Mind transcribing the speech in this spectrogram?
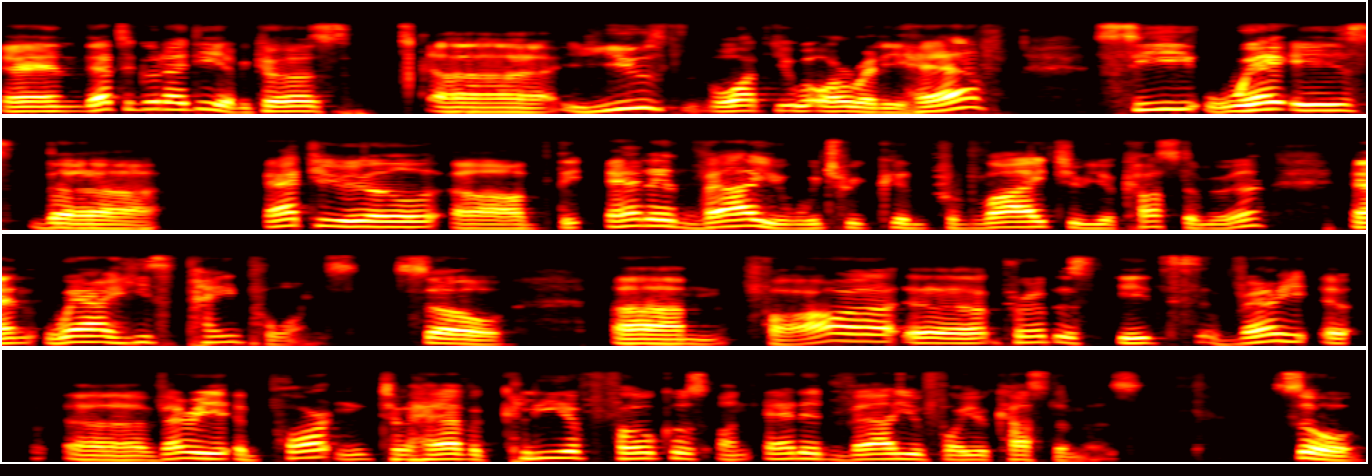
And that's a good idea because uh, use what you already have, see where is the actual uh, the added value which we can provide to your customer and where are his pain points. So um, for our uh, purpose it's very uh, uh, very important to have a clear focus on added value for your customers. So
